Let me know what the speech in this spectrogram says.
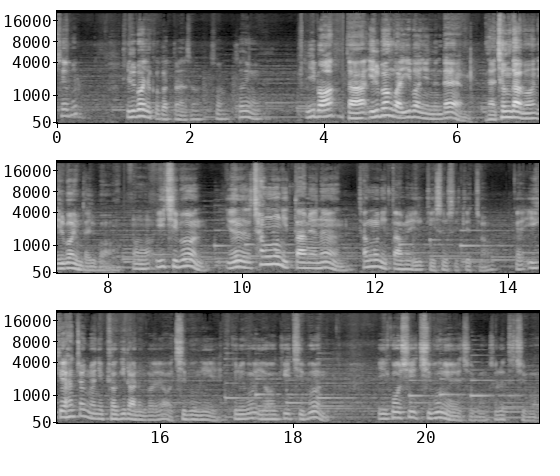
세 분? 1번일 것 같다는 사람 손 선생님 2번. 자 1번과 2번이 있는데 자, 정답은 1번입니다 1번. 어, 이 집은 예를 들어서 창문이 있다면은 창문이 있다면 이렇게 있을 수 있겠죠. 그러니까 이게 한쪽 면이 벽이라는 거예요 지붕이. 그리고 여기 집은 이곳이 지붕이에요 지붕. 슬레트 지붕.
